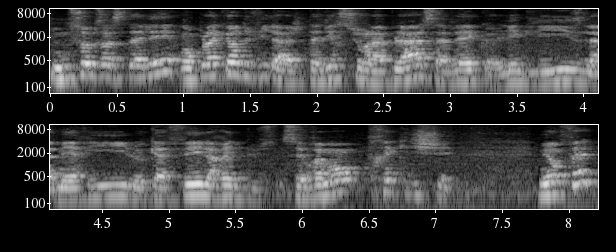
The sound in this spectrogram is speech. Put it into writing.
nous nous sommes installés en plein cœur du village, c'est-à-dire sur la place avec l'église, la mairie, le café, l'arrêt de bus. C'est vraiment très cliché. Mais en fait,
